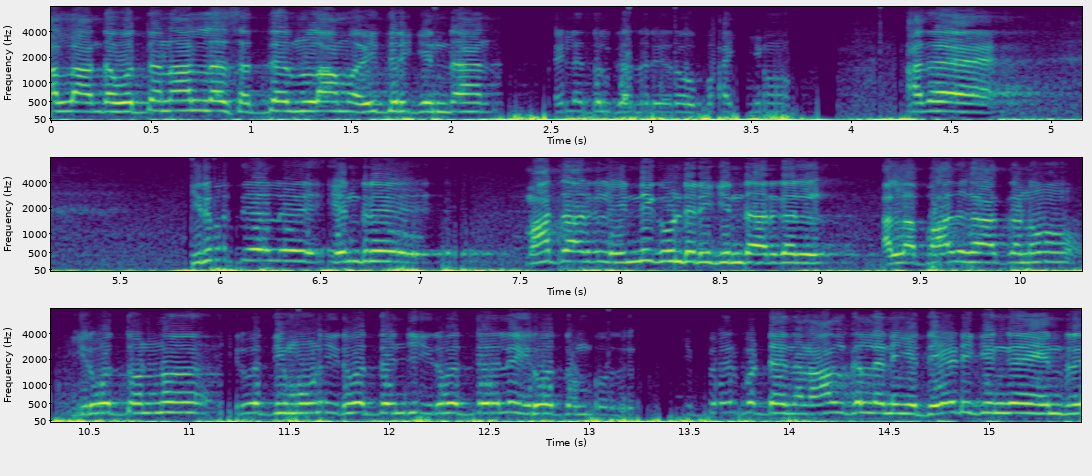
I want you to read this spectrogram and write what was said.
அல்ல அந்த ஒத்த நாள்ல சத்தம் இல்லாமல் வைத்திருக்கின்றான். லைலத்துல் கதர் இரவு பாக்கியம். அதை இருபத்தேழு என்று மாற்றார்கள் எண்ணிக்கொண்டிருக்கின்றார்கள். அல்ல பாதுகாக்கணும். இருபத்தொன்னு இருபத்தி மூணு இருபத்தஞ்சு இருபத்தேழு இருபத்தொன்பது. இப்பேற்பட்ட இந்த நாட்களில் நீங்க தேடிக்குங்க என்று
